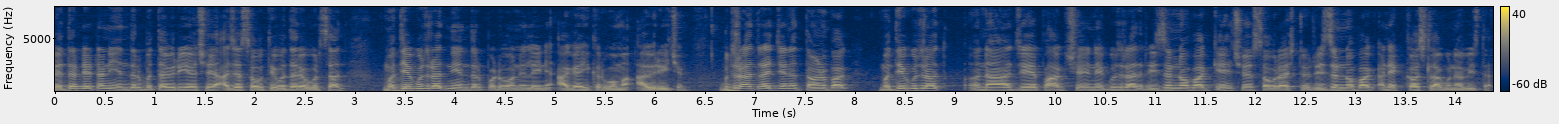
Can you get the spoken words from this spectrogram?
વેધર ડેટાની અંદર બતાવી રહ્યા છે આજે સૌથી વધારે વરસાદ મધ્ય ગુજરાતની અંદર પડવાને લઈને આગાહી કરવામાં આવી રહી છે. ગુજરાત રાજ્યના ત્રણ ભાગ મધ્ય ગુજરાતના જે ભાગ છે એને ગુજરાત રિઝનનો ભાગ કહે છે, સૌરાષ્ટ્ર રિઝનનો ભાગ અને કચ્છ લાગુના વિસ્તાર.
